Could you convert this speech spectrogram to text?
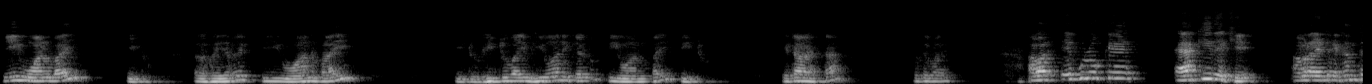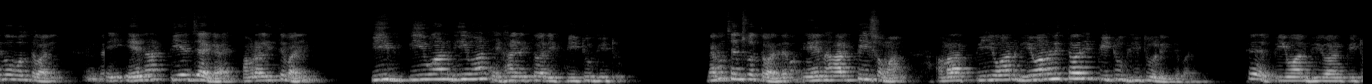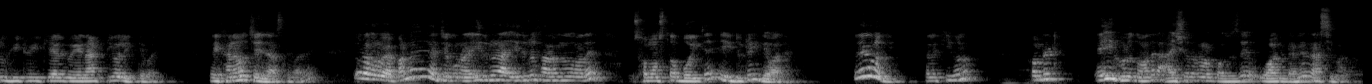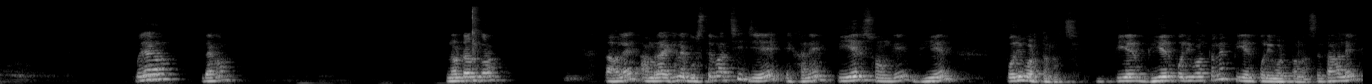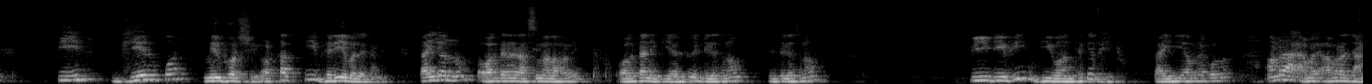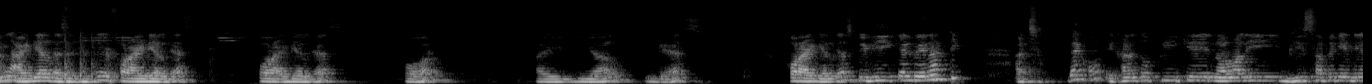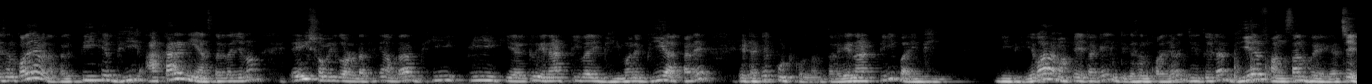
P one by P two তাহলে হয়ে যাবে P one by P two V two by V one equal to P one by P two এটাও একটা হতে পারে। আবার এগুলোকে একই রেখে আমরা এটা এখান থেকেও বলতে পারি। এই এন আর টি এর জায়গায় আমরা লিখতে পারি P P one V one এখানে লিখতে পারি পি টু ভি টু দেখো চেঞ্জ করতে পারি। দেখো এন আর টি সমান, আমরা পি ওয়ান ভি ওয়ানও লিখতে পারি পি টু ভি টুও লিখতে পারি। ঠিক আছে? P one V one P two V two equal to N R টিও লিখতে পারি। তো এখানেও চেঞ্জ আসতে পারে। তো ওটা কোনো ব্যাপার না যে কোনো, এই দুটো এই দুটো সাধারণত আমাদের সমস্ত বইতে এই দুটোই দেওয়া থাকে। বুঝে গেল কি? তাহলে কি হলো? কমপ্লিট এই হলো তোমাদের আইসোথর্মাল প্রসেসে ওয়ার্ক ডানের রাশিমালা। বুঝে গেল? দেখো। নোট ডাউন করো। তাহলে আমরা এখানে বুঝতে পারছি যে এখানে পি এর সঙ্গে ভি এর পরিবর্তন হচ্ছে। পি এর ভি এর পরিবর্তনে পি এর পরিবর্তন আছে তাহলে পির ভি এর উপর নির্ভরশীল, অর্থাৎ পি ভেরিয়েবল এখানে। তাই জন্য ওয়ার্কডানের রাশিমালা হবে work done equal to integration of integration of P d V V one থেকে ভি টু তাই দিয়ে আমরা করলাম। আমরা- আমরা জানি আইডিয়াল গ্যাসের ক্ষেত্রে for ideal gas for ideal gas for ideal gas for ideal gas P V equal to N R T আচ্ছা দেখো, এখানে তো পি কে নর্মালি ভি সাপেক্ষে ইন্টিগ্রেশন করা যাবে না, তাহলে পি কে ভি আকারে নিয়ে আসতে হবে, তাই জন্য এই সমীকরণটা থেকে আমরা V P equal to N R T by V মানে ভি আকারে এটাকে পুট করলাম, তাহলে এনআরটি বাই ভি ডিভি এবার আমাকে এটাকে ইন্টিগ্রেশন করা যাবে, যেহেতু এটা ভি এর ফাংশন হয়ে গেছে।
